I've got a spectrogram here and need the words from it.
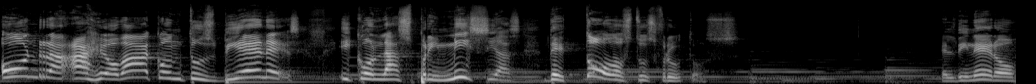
Honra a Jehová con tus bienes y con las primicias de todos tus frutos. El dinero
